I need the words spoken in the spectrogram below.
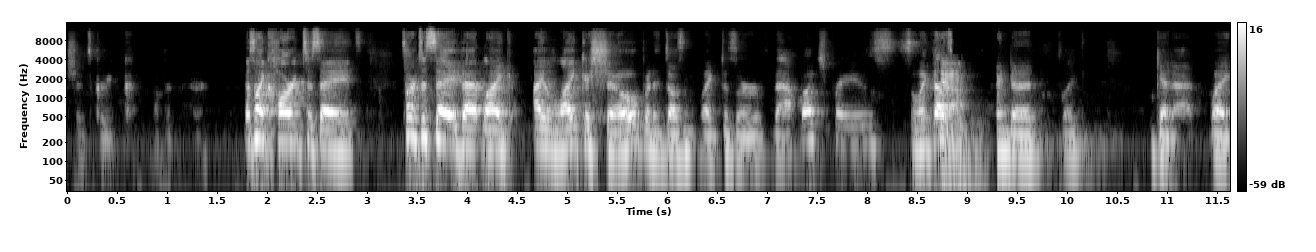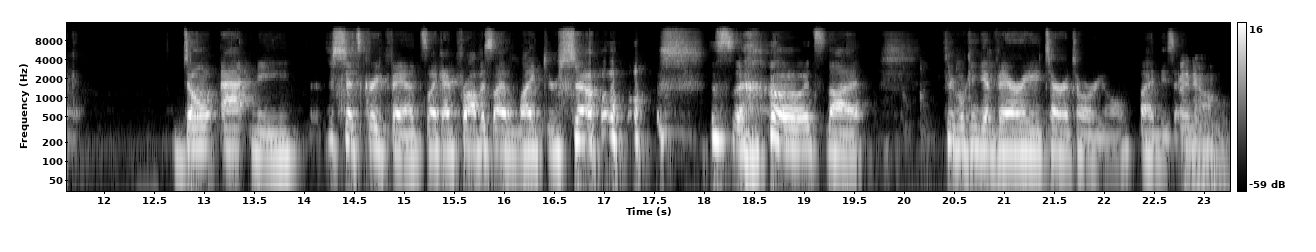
Schitt's creek up in there it's like hard to say it's, it's hard to say that like I like a show, but it doesn't like deserve that much praise. So like that's Yeah. trying to like get at. Like, don't at me, Schitt's Creek fans. Like I promise I like your show. so it's not. People can get very territorial behind these. I know.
